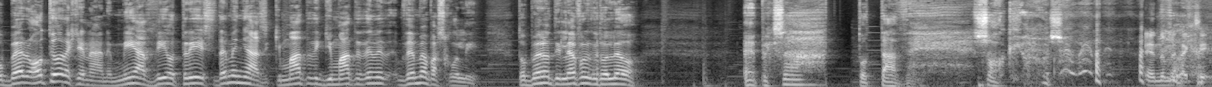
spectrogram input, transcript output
τον παίρνω ό,τι ώρα και να είναι. Μία, δύο, τρεις, δεν με νοιάζει. Κοιμάται, δεν κοιμάται, δεν, με- δεν με απασχολεί. Τον παίρνω τηλέφωνο και το λέω. Έπαιξα το τάδε. Σοκ, Γιώργος. Εν τω μεταξύ,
